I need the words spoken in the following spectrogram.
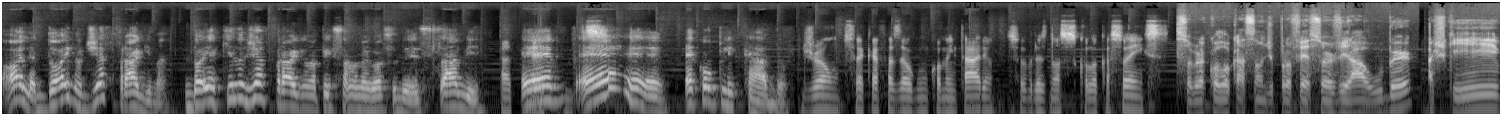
Olha, dói no diafragma. Dói aqui no diafragma pensar num negócio desse, sabe? Até- É, é, é complicado. João, você quer fazer algum comentário sobre as nossas colocações? Sobre a colocação de professor virar Uber, acho que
